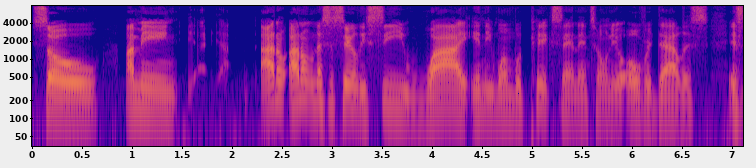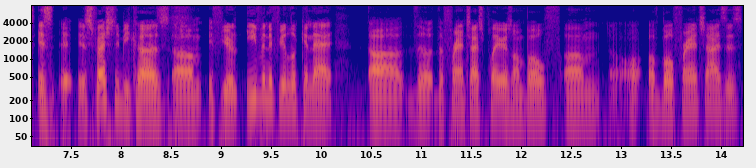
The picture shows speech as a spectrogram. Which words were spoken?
So, I mean, I don't I don't necessarily see why anyone would pick San Antonio over Dallas. It's, it's especially because um, if you're even if you're looking at uh, the the franchise players on both um, of both franchises,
